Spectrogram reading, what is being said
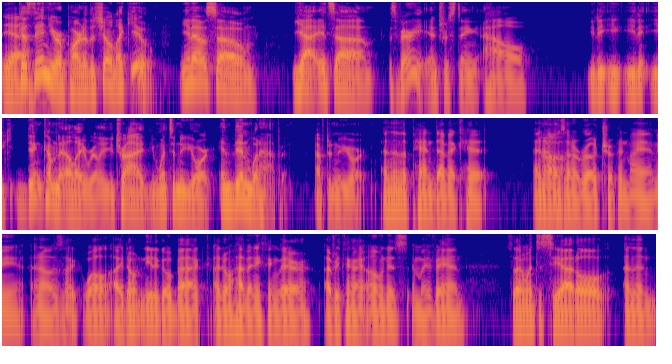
Yeah. Because then you're a part of the show like you. You know, so yeah, it's um it's very interesting how you you, you, you didn't come to LA really. You tried, you went to New York, and then what happened after New York? and then the pandemic hit, and I was Oh. on a road trip in Miami, and I was like, well, I don't need to go back. I don't have anything there. Everything I own is in my van. So I went to Seattle, and then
